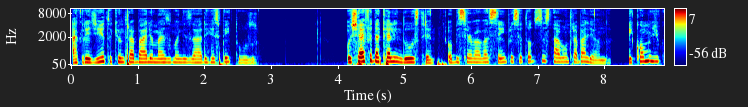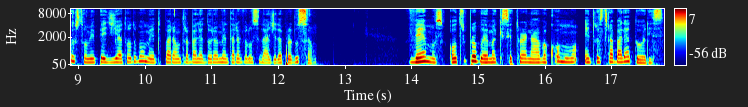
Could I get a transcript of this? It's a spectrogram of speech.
Acredito que um trabalho mais humanizado e respeitoso. O chefe daquela indústria observava sempre se todos estavam trabalhando, e, como de costume, pedia a todo momento para um trabalhador aumentar a velocidade da produção. Vemos outro problema que se tornava comum entre os trabalhadores,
